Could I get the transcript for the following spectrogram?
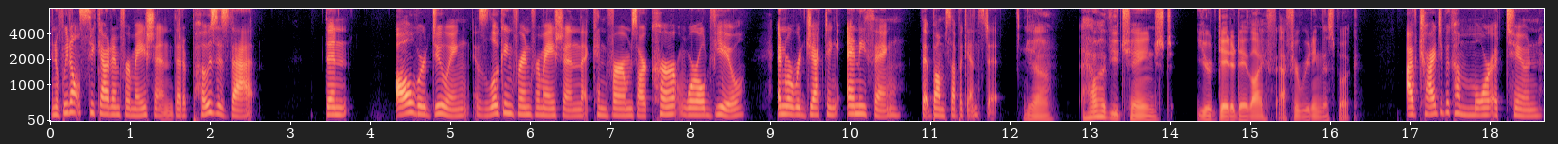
And if we don't seek out information that opposes that, then all we're doing is looking for information that confirms our current worldview and we're rejecting anything that bumps up against it. Yeah. How have you changed your day to day life after reading this book? I've tried to become more attuned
